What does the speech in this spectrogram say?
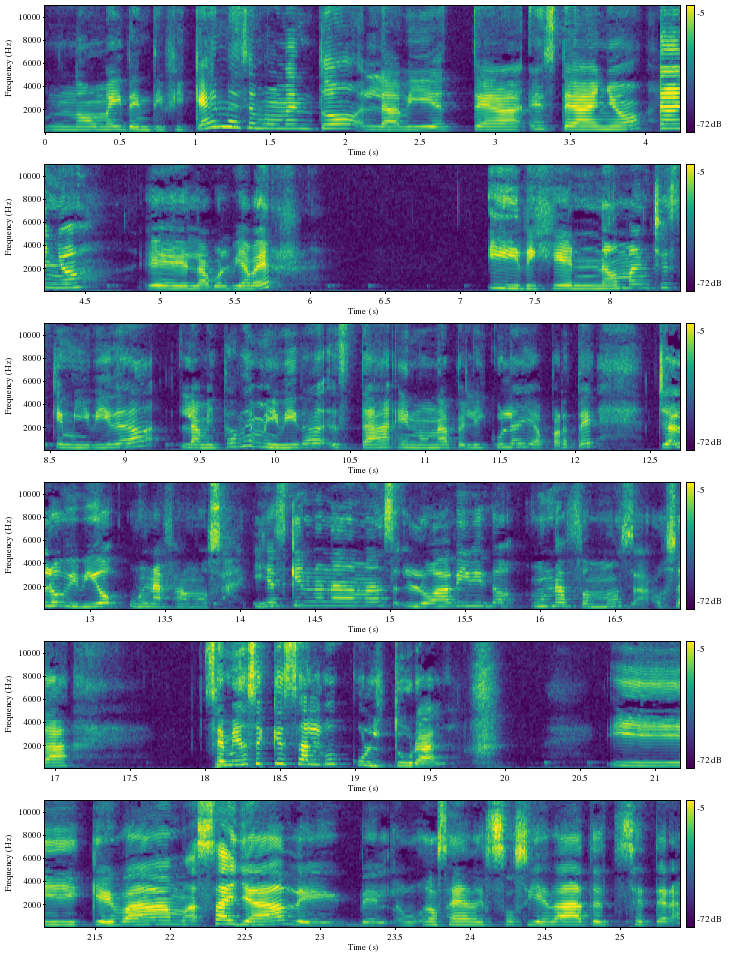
no me identifiqué en ese momento, la vi este, este año. Este año eh, la volví a ver y dije, no manches que mi vida, la mitad de mi vida está en una película y aparte ya lo vivió una famosa. Y es que no nada más lo ha vivido una famosa, o sea, se me hace que es algo cultural y que va más allá de, o sea, de sociedad, etcétera,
